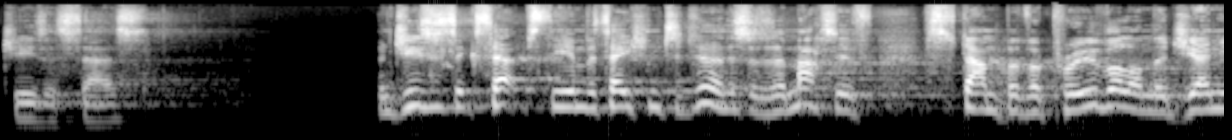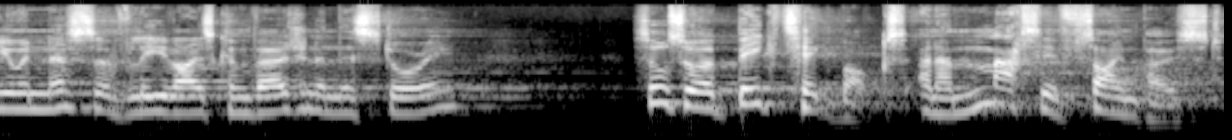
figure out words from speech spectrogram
Jesus says. And Jesus accepts the invitation to dinner. This is a massive stamp of approval on the genuineness of Levi's conversion in this story. It's also a big tick box and a massive signpost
